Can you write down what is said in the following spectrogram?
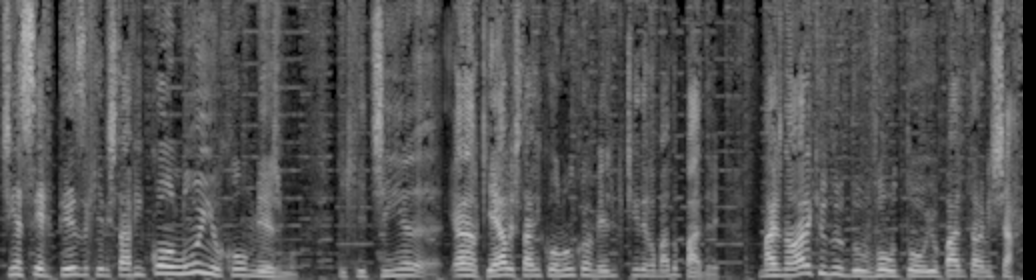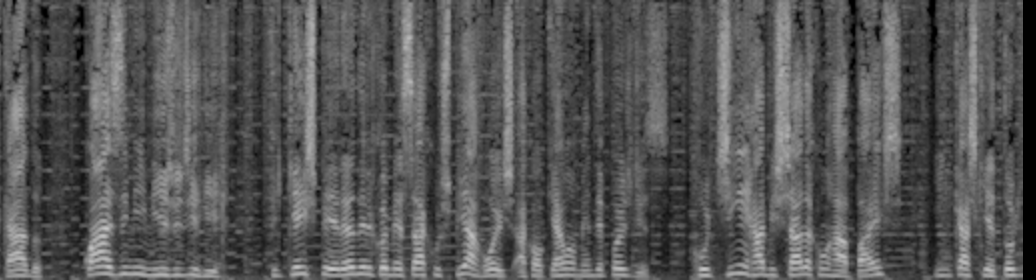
tinha certeza que ele estava em colunho com o mesmo. E que tinha. ah, que ela estava em colunho com o mesmo que tinha derrubado o padre. Mas na hora que o Dudu voltou e o padre estava encharcado, quase me mijo de rir. Fiquei esperando ele começar a cuspir arroz a qualquer momento depois disso. Rutinha enrabixada com o rapaz e encasquetou que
